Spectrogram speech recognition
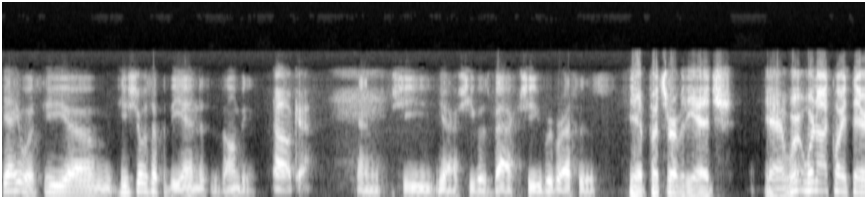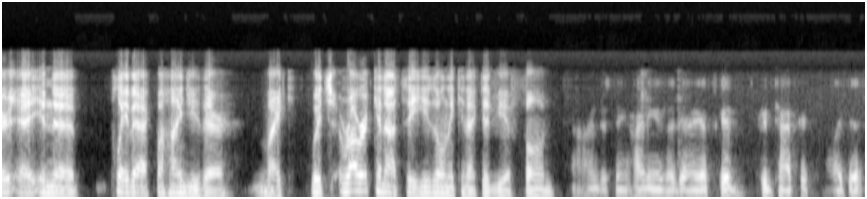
Yeah, he was. He um he shows up at the end as a zombie, Oh, okay. and she yeah she goes back. She regresses. yeah. Puts her over the edge. Yeah, we're we're not quite there uh, in the playback behind you there, Mike, which Robert cannot see. He's only connected via phone. Uh, interesting, hiding his identity. That's good. Good tactic. I like it.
